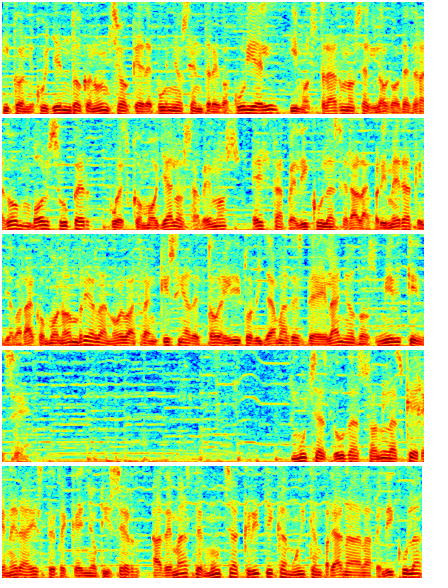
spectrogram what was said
Y concluyendo con un choque de puños entre Goku y él, y mostrarnos el logo de Dragon Ball Super, pues como ya lo sabemos, esta película será la primera que llevará como nombre a la nueva franquicia de Toei y Toriyama desde el año 2015. Muchas dudas son las que genera este pequeño teaser, además de mucha crítica muy temprana a la película,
